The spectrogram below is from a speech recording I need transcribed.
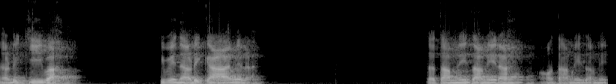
นาฬิกีป่ะที่เป็นนาฬิกาไม่เหรอแต่ตามนี้ตามนี้นะอ๋อตามนี้ตามนี้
